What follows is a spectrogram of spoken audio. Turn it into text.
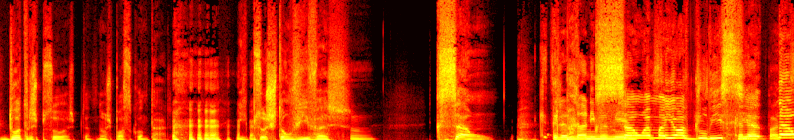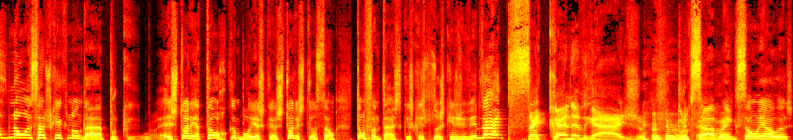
de outras pessoas, portanto, não os posso contar. E pessoas que estão vivas Hum. que são, Quer dizer, que anonimamente. são a maior delícia. Não, não, sabes porque é que não dá? Porque a história é tão rocambolesca, as histórias tão, são tão fantásticas que as pessoas querem viver, ah, que sacana de gajo! Porque sabem que são elas.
